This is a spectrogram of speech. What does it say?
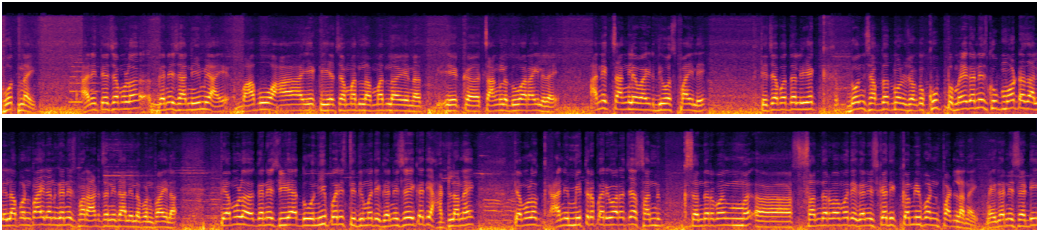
होत नाही. आणि त्याच्यामुळं गणेश हा नेहमी आहे. बाबू हा एक याच्यामधला मधला आहे ना एक चांगला दुवा राहिलेला आहे. अनेक चांगले वाईट दिवस पाहिले. त्याच्याबद्दल एक दोन शब्दात म्हणू शकतो. खूप म्हणजे गणेश खूप मोठा झालेला पण पाहिला आणि गणेश फार अडचणीत आलेला पण पाहिला. त्यामुळं गणेश या दोन्ही परिस्थितीमध्ये गणेशही कधी हटला नाही. त्यामुळं आणि मित्रपरिवाराच्या सं संदर्भा संदर्भामध्ये गणेश कधी कमी पण पडला नाही. म्हणजे गणेशसाठी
